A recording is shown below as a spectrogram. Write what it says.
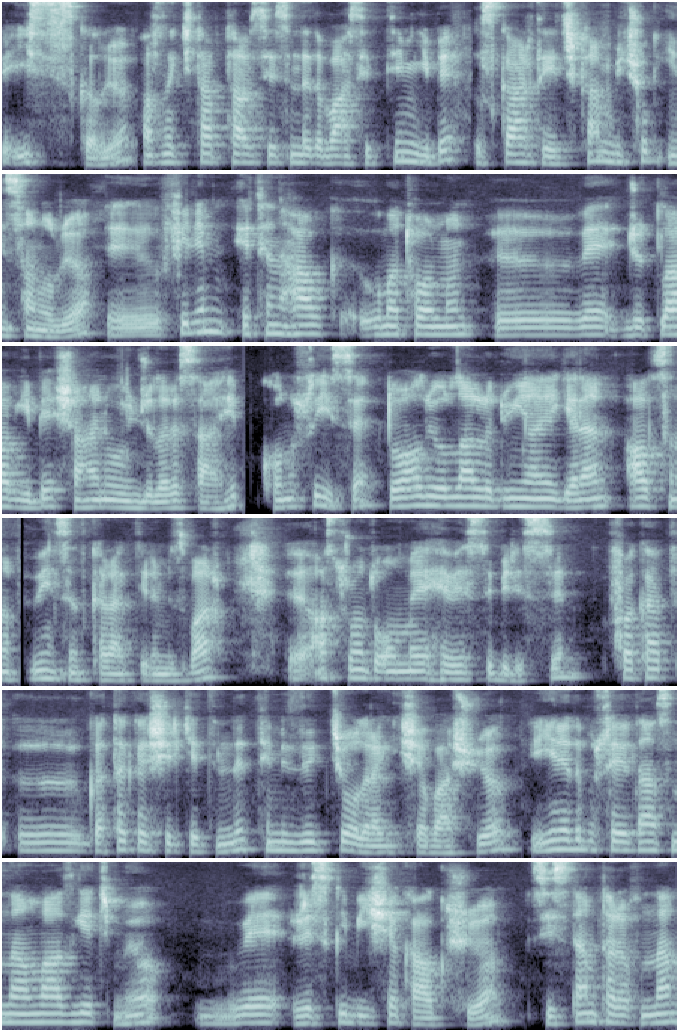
ve işsiz kalıyor. Aslında kitap tavsiyesinde de bahsettiğim gibi ıskartaya çıkan birçok insan oluyor. E, film Ethan Hawke, Uma Thurman e, ve Jude Law gibi şahane oyunculara sahip. Konusu ise doğal yollarla dünyaya gelen alt sınıf Vincent karakterimiz var. E, astronot olmaya hevesli birisi. Fakat e, Gataka şirketinde temizlikçi olarak işe başlıyor. Yine de bu sevdasından vazgeçmiyor ve riskli bir işe kalkışıyor. Sistem tarafından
